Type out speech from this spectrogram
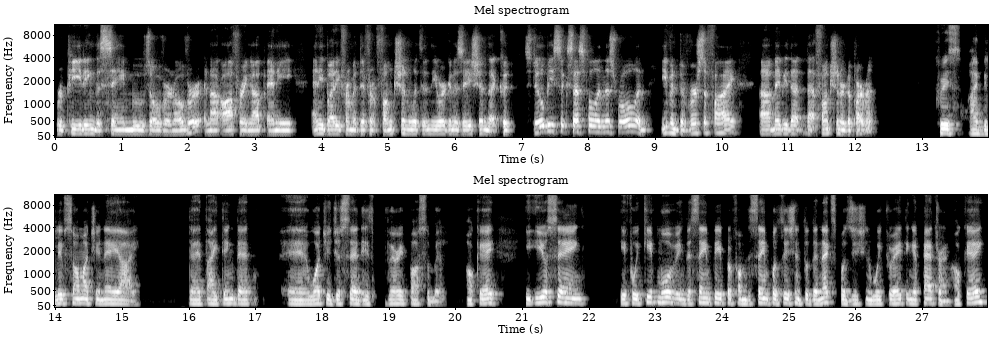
repeating the same moves over and over and not offering up any anybody from a different function within the organization that could still be successful in this role and even diversify uh, maybe that that function or department? Chris, I believe so much in AI that I think that uh, what you just said is very possible. Okay, you're saying if we keep moving the same people from the same position to the next position, we're creating a pattern. Okay,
